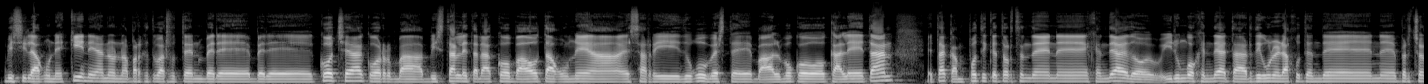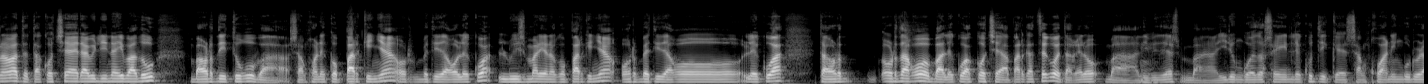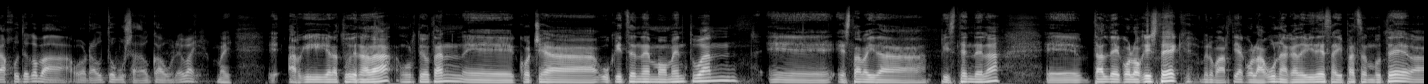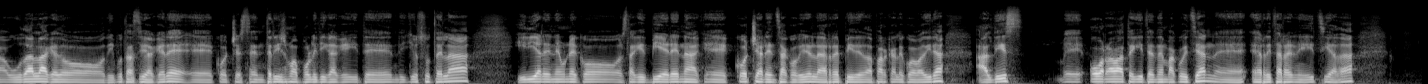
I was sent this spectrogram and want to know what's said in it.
bizilagunekin, ean hon aparkatu behar zuten bere, bere kotxeak, hor ba, biztanletarako ba, otagunea esarri dugu beste ba, alboko kaleetan, eta kanpotik etortzen den e, jendea, edo irungo jendea eta erdigunera juten den e, pertsona bat, eta kotxea erabili nahi badu, ba, hor ditugu ba, San Juaneko parkina, hor beti dago lekua, Luis Marianoko parkina, hor beti dago lekua, eta hor, hor dago ba, lekua kotxea aparkatzeko, eta gero, ba, adibidez, ba, irungo edo zein lekutik e, San Juan ingurura juteko, ba, hor autobusa daukagu ere bai. Bai. E, argi geratu dena da, urteotan, e, kotxea ukitzen den momentuan, e, ez da bai da pizten dela, e, talde ekologistek, bero, bartiako ba, lagunak adibidez aipatzen dute, ba, udalak edo diputazioak ere, e, kotxe zentrismo politikak egiten dituzutela, iriaren euneko, ez dakit, bi erenak e, kotxearen zako direla, errepide da parkalekoa badira, aldiz, e, obra bat egiten den bakoitzean, e, herritarren iritzia da,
